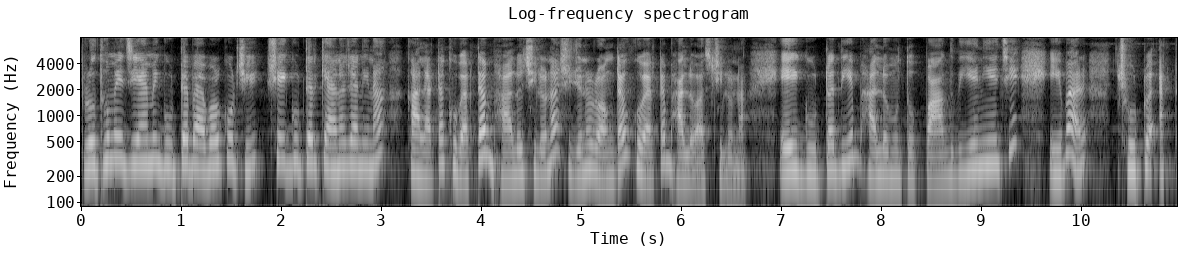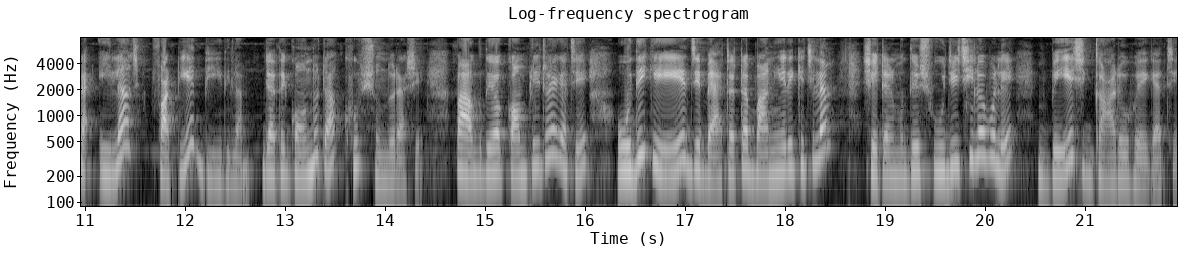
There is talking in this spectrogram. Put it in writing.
প্রথমে যে আমি গুড়টা ব্যবহার করছি, সেই গুড়টার কেন জানি না কালারটা খুব একটা ভালো ছিল না, সেজন্য রঙটাও খুব একটা ভালো আসছিল না। এই গুড়টা দিয়ে ভালো মতো পাক দিয়ে নিয়েছি। এবার ছোট একটা এলাচ ফাটিয়ে দিয়ে দিলাম, যাতে গন্ধটা খুব সুন্দর আসে। পাক দেওয়া কমপ্লিট হয়ে গেছে। ওদিকে যে ব্যাটারটা বানিয়ে রেখেছিলাম, সেটার মধ্যে সুজি ছিল বলে বেশ গাঢ় হয়ে গেছে।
